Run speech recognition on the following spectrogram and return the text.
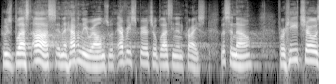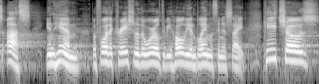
who's blessed us in the heavenly realms with every spiritual blessing in Christ. Listen now, for he chose us in him before the creation of the world to be holy and blameless in his sight. He chose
